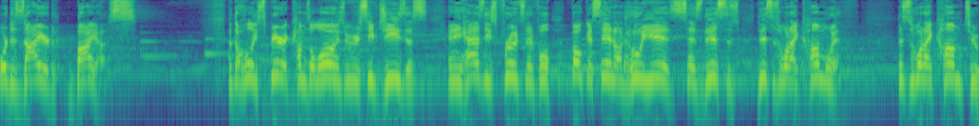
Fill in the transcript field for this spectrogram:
or desired by us. But the Holy Spirit comes along as we receive Jesus, and He has these fruits that will focus in on who He is. Says, This is, this is what I come with. This is what I come to,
